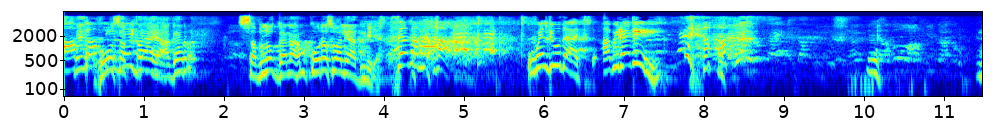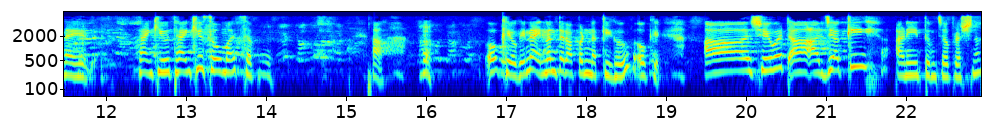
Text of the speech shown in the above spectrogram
आपका हो सकता है अगर सब लोग गाना हम कोरस वाले आदमी है। सर हम हाँ। Will do that are we ready नाही thank you thank you so much सब हाँ। ओके ओके नाही नंतर आपण नक्की घेऊ ओके शेवट आरजे अक्की आणि तुमचा प्रश्न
